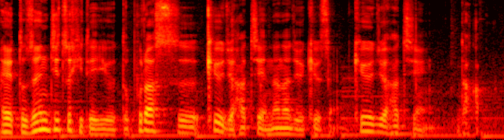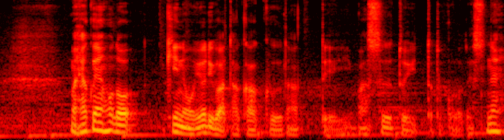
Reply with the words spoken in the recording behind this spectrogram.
えっ、ー、と前日比でいうとプラス98円79銭。98円高、まあ、100円ほど昨日よりは高くなっていますといったところですね。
